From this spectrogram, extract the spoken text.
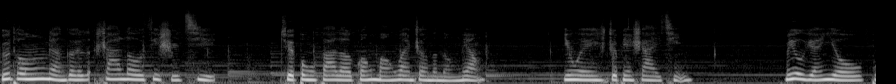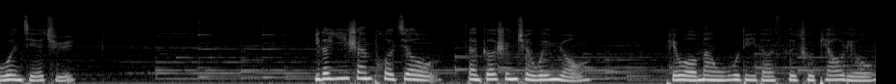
如同两个沙漏计时器，却迸发了光芒万丈的能量，因为这便是爱情，没有缘由，不问结局。你的衣衫破旧，但歌声却温柔，陪我漫无目的的四处漂流。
